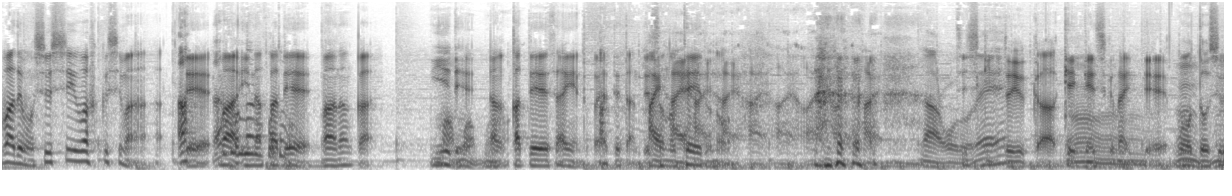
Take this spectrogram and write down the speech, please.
まあでも出身は福島でまあ田舎でまあなんか家で家庭菜園とかやってたんではいそのはいはい程度の知識というか経験しかないんでうん。もうど素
